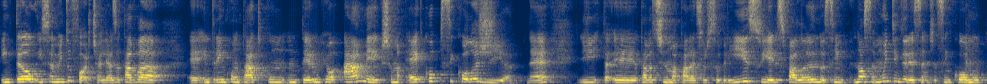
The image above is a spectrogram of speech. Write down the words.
Então, isso é muito forte. Aliás, eu tava é, entrei em contato com um termo que eu amei, que chama ecopsicologia, né? E é, eu tava assistindo uma palestra sobre isso e eles falando assim, nossa, muito interessante, assim, como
